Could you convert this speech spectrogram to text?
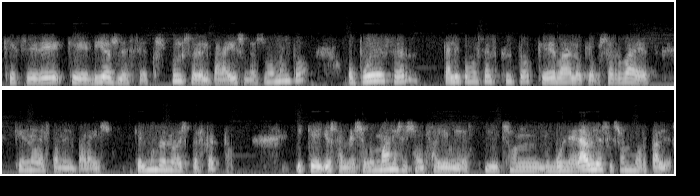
que, se que Dios les expulse del paraíso en ese momento, o puede ser, tal y como está escrito, que Eva lo que observa es que no está en el paraíso, que el mundo no es perfecto y que ellos también son humanos y son falibles y son vulnerables y son mortales.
